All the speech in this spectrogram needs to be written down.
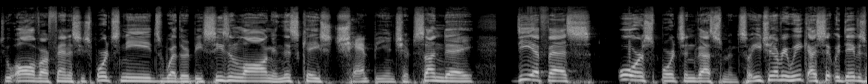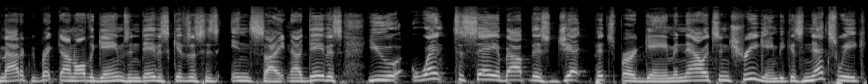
to all of our fantasy sports needs, whether it be season long, in this case, Championship Sunday, DFS, or sports investments. So each and every week, I sit with Davis Mattek. We break down all the games, and Davis gives us his insight. Now, Davis, you went to say about this Jet Pittsburgh game, and now it's intriguing because next week,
